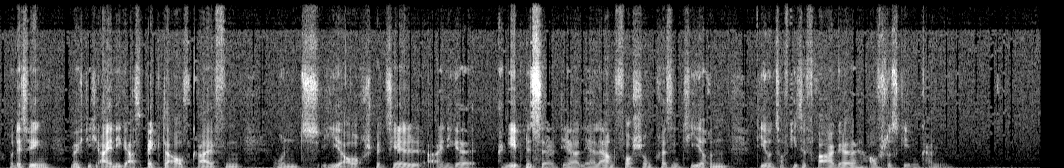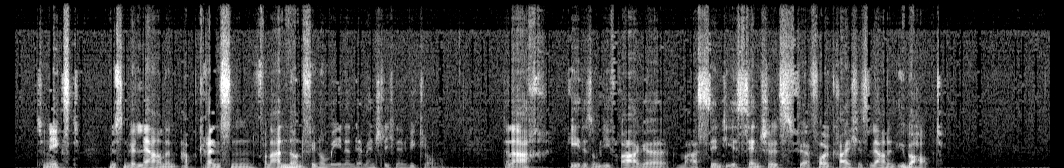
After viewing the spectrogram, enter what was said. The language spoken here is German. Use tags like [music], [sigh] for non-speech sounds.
Und deswegen möchte ich einige Aspekte aufgreifen und hier auch speziell einige Ergebnisse der Lehr-Lernforschung präsentieren, die uns auf diese Frage Aufschluss geben können. Zunächst müssen wir Lernen abgrenzen von anderen Phänomenen der menschlichen Entwicklung. Danach geht es um die Frage, was sind die Essentials für erfolgreiches Lernen überhaupt?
